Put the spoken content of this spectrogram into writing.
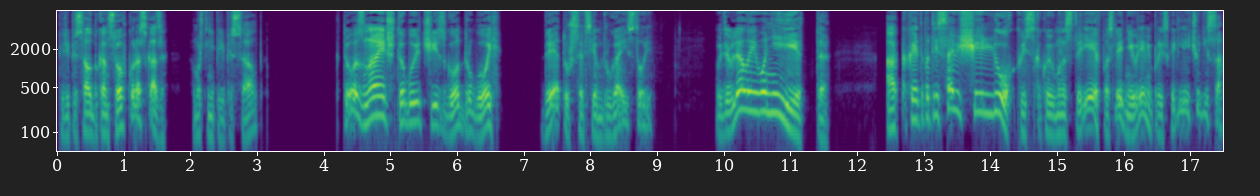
переписал бы концовку рассказа, а может, и не переписал бы. Кто знает, что будет через год-другой. Да это уж совсем другая история. Удивляло его не это, а какая-то потрясающая легкость, с какой в монастыре в последнее время происходили чудеса.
